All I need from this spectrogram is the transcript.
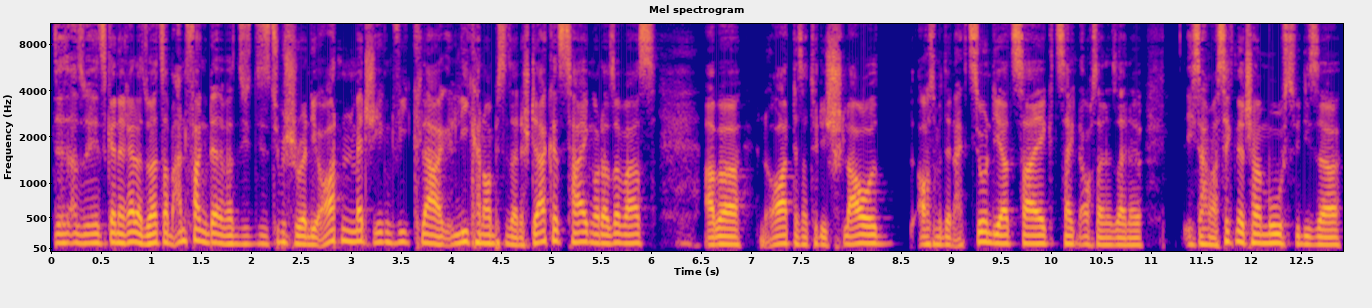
das, also jetzt generell, also du hast am Anfang da, dieses typische Randy Orton-Match irgendwie, klar, Lee kann auch ein bisschen seine Stärke zeigen oder sowas, aber ein Orton ist natürlich schlau, außer mit den Aktionen, die er zeigt, zeigt auch seine, seine, ich sag mal, Signature-Moves, wie dieser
